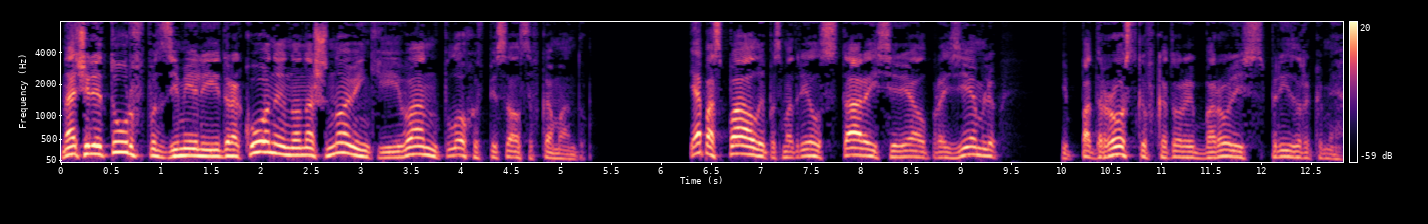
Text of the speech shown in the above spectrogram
начали тур в подземелье и драконы, но наш новенький Иван плохо вписался в команду. Я поспал и посмотрел старый сериал про Землю — и подростков, которые боролись с призраками.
